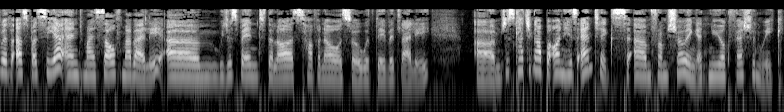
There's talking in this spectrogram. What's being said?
With Aspasia and myself, Mabali. Um, we just spent the last half an hour or so with David Tlale, um, just catching up on his antics um, from showing at New York Fashion Week.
